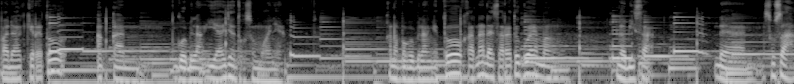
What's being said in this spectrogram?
pada akhirnya tuh akan gue bilang iya aja untuk semuanya. Kenapa gue bilang itu? Karena dasarnya tuh gue emang nggak bisa. Dan susah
